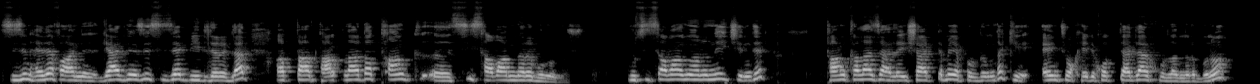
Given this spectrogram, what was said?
sizin hedef haline geldiğinizi size bildirirler. Hatta tanklarda tank e, sis havanları bulunur. Bu sis havanları ne içindir? Tanka lazerle işaretleme yapıldığında ki en çok helikopterler kullanır bunu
